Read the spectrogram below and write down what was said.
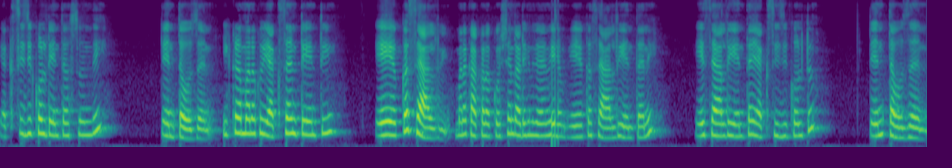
X is equal to ఎంత వస్తుంది? Ten thousand. ఇక్కడ మనకు ఎక్స్ అంటే ఏంటి? ఏ యొక్క శాలరీ? మనకు అక్కడ క్వశ్చన్లు అడిగిన కానీ ఏ యొక్క శాలరీ ఎంత అని ఏ శాలరీ ఎంత? X is equal to ten thousand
